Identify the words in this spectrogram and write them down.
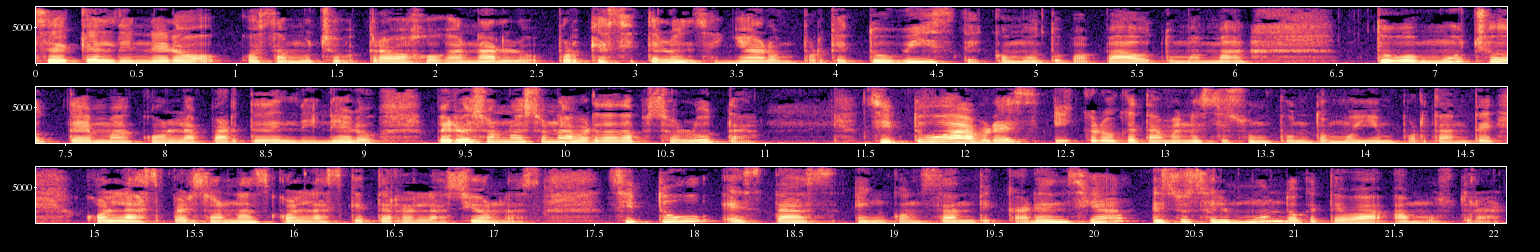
sé que el dinero cuesta mucho trabajo ganarlo, porque así te lo enseñaron, porque tú viste cómo tu papá o tu mamá tuvo mucho tema con la parte del dinero, pero eso no es una verdad absoluta. Si tú abres, y creo que también este es un punto muy importante, con las personas con las que te relacionas, si tú estás en constante carencia, eso es el mundo que te va a mostrar.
